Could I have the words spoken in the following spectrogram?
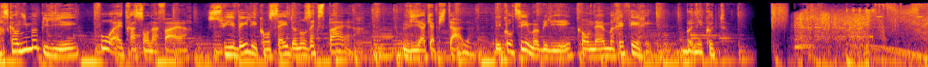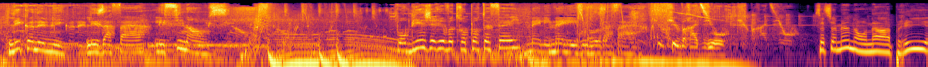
Parce qu'en immobilier, faut être à son affaire. Suivez les conseils de nos experts. Via Capital, les courtiers immobiliers qu'on aime référer. Bonne écoute. L'économie, les affaires, les finances. Pour bien gérer votre portefeuille, mêlez-vous vos affaires. Cube Radio. Cette semaine, on a appris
